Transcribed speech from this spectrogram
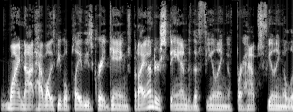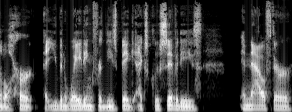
why not have all these people play these great games? But I understand the feeling of perhaps feeling a little hurt that you've been waiting for these big exclusivities. And now if they're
